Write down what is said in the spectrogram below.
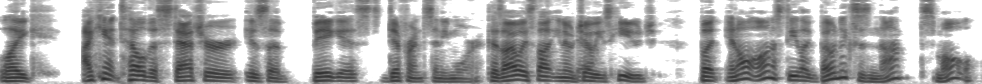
like I can't tell the stature is the biggest difference anymore. Because I always thought, you know, Yeah. Joey's huge, but in all honesty, like Bo Nix is not small.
